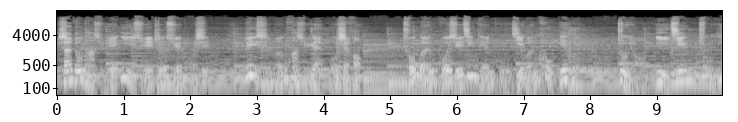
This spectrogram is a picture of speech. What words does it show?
山东大学易学哲学博士，历史文化学院博士后，崇文国学经典普及文库编委，著有《易经注译》。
